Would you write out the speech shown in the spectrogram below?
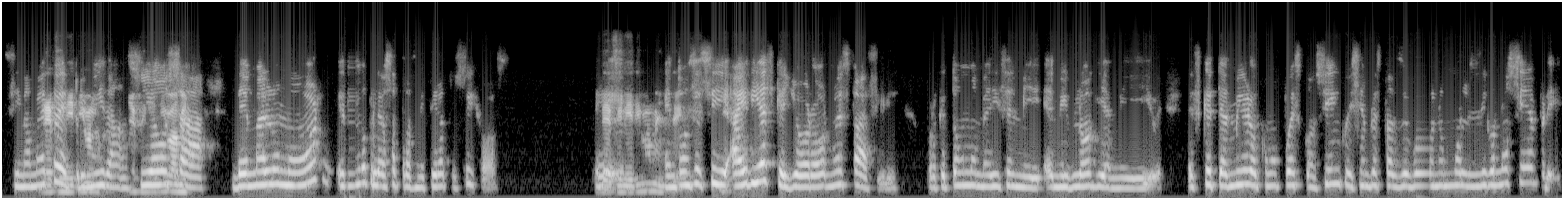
Si mamá está deprimida, ansiosa, de mal humor, es lo que le vas a transmitir a tus hijos. Eh, Definitivamente. entonces sí, hay días que lloro, no es fácil, porque todo el mundo me dice en mi, en mi blog y en mi, es que te admiro, ¿cómo puedes con cinco y siempre estás de buen humor? Les digo, no siempre,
